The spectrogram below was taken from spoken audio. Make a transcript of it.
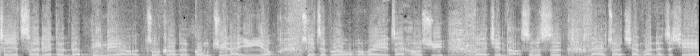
这些策略等等，并没有足够的工具来应用，所以这部分我们会在后续的检讨是不是来做相关的这些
